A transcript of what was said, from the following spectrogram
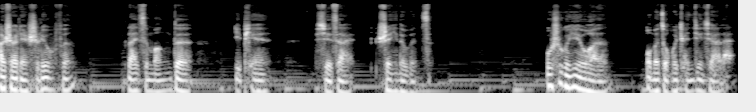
二十二点十六分，来自萌的一篇写在深夜的文字。无数个夜晚，我们总会沉静下来，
